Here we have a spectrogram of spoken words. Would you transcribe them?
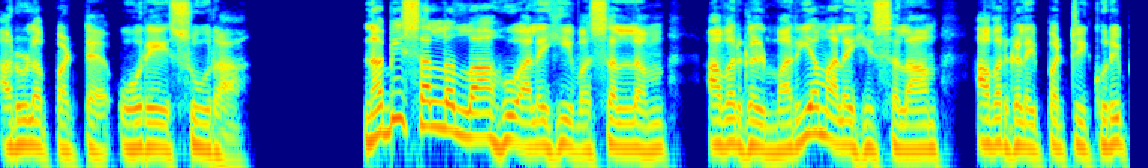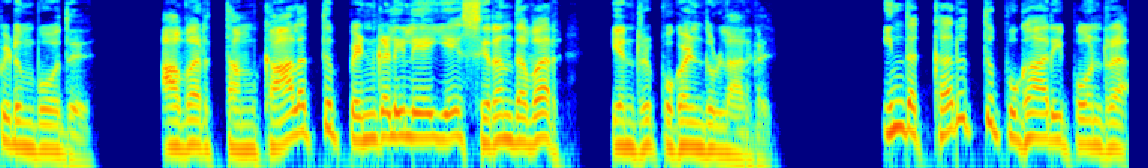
அருளப்பட்ட ஒரே சூரா நபி சல்லல்லாஹு அலைஹி வசல்லம் அவர்கள் மரியம் அலைஹிஸ்ஸலாம் அவர்களைப் பற்றி குறிப்பிடும்போது அவர் தம் காலத்து பெண்களிலேயே சிறந்தவர் என்று புகழ்ந்துள்ளார்கள். இந்த கருத்து புகாரி போன்ற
